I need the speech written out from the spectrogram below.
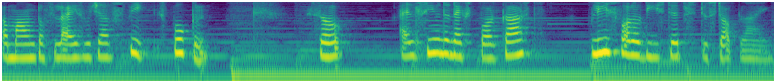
amount of lies which i've speak spoken. So i'll see you in the next podcast. Please follow these tips to stop lying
